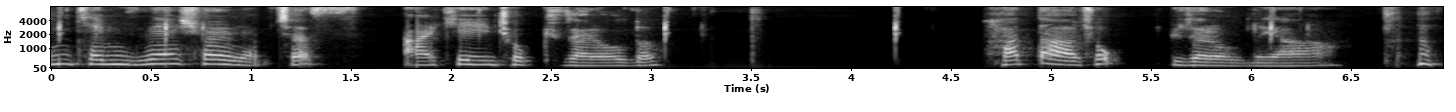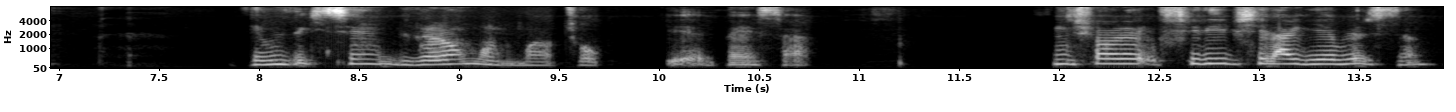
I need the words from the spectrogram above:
Şimdi temizliğe şöyle yapacağız. Erkeğin çok güzel oldu. Hatta çok güzel oldu ya. Temizlik için güzel olmadı mı? Çok neyse. Şimdi şöyle free bir şeyler giyebilirsin.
